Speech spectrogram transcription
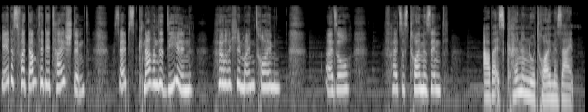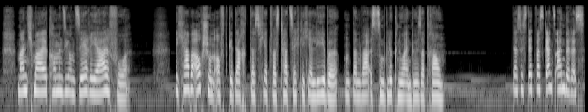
Jedes verdammte Detail stimmt. Selbst knarrende Dielen höre ich in meinen Träumen. Also, falls es Träume sind. Aber es können nur Träume sein. Manchmal kommen sie uns sehr real vor. Ich habe auch schon oft gedacht, dass ich etwas tatsächlich erlebe, und dann war es zum Glück nur ein böser Traum. Das ist etwas ganz anderes.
